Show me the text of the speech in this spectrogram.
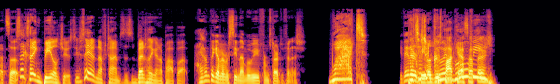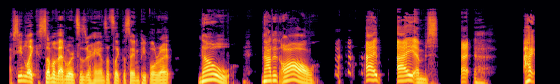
that's a. It's like saying Beetlejuice. If you say it enough times, it's eventually going to pop up. I don't think I've ever seen that movie from start to finish. What? You think That's there are a Beetlejuice podcasts out there? I've seen like some of Edward Scissorhands. That's like the same people, right? No, not at all. I I am. I, I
